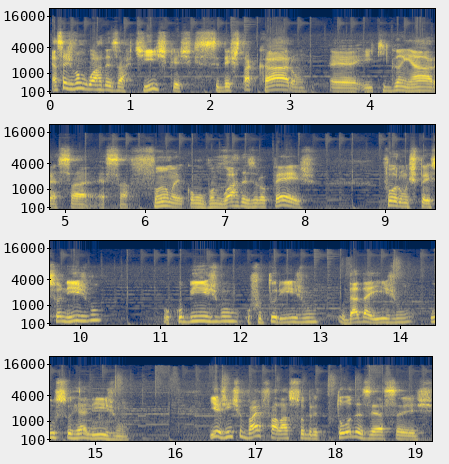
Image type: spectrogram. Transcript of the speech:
Essas vanguardas artísticas que se destacaram é, e que ganharam essa, essa fama como vanguardas europeias foram o expressionismo, o cubismo, o futurismo, o dadaísmo, o surrealismo. E a gente vai falar sobre todas essas,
